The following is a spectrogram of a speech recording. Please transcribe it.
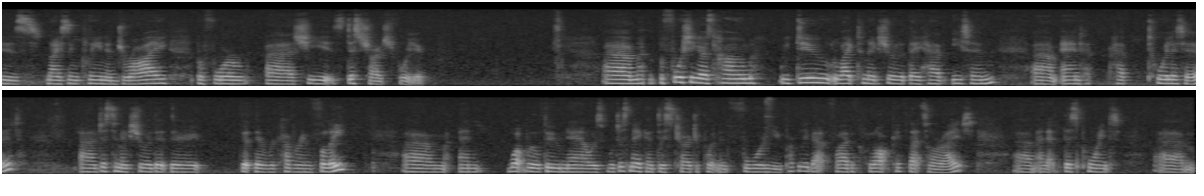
is nice and clean and dry before uh, she is discharged for you. Um, before she goes home, we do like to make sure that they have eaten um, and have toileted, uh, just to make sure that they're that they're recovering fully. Um, and what we'll do now is we'll just make a discharge appointment for you, probably about five o'clock if that's all right. Um, and at this point, um,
